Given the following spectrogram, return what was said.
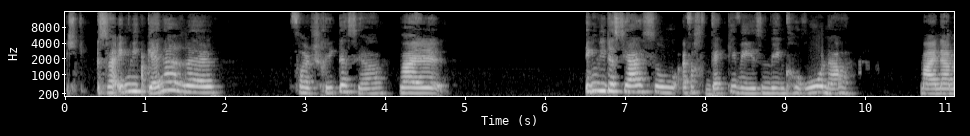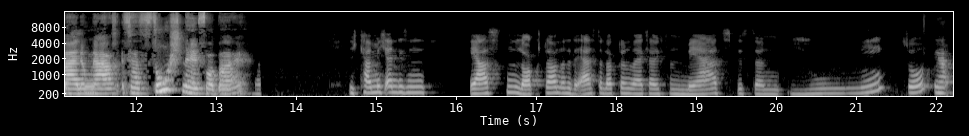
Ich, es war irgendwie generell voll schräg das Jahr, weil irgendwie das Jahr ist so einfach weg gewesen wegen Corona. Meiner. Meinung nach. Es war so schnell vorbei. Ich kann mich an diesen ersten Lockdown, also der erste Lockdown war ja, glaube ich, von März bis dann Juni, so, Ja.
